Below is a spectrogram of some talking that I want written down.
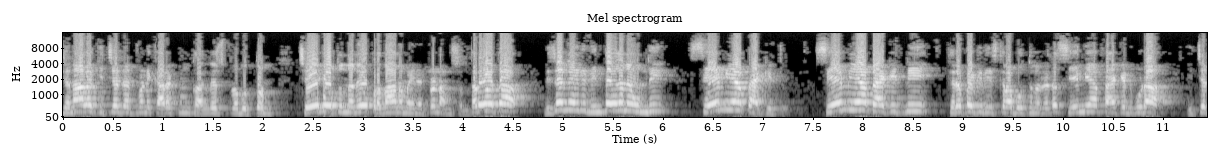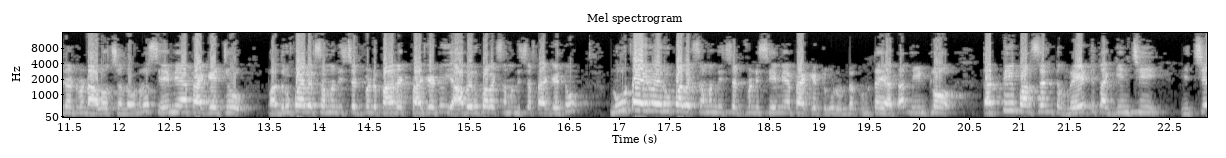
జనాలకు ఇచ్చేటటువంటి కార్యక్రమం కాంగ్రెస్ ప్రభుత్వం చేయబోతుందనే ప్రధానమైనటువంటి అంశం. తర్వాత నిజంగా ఇది వింతగానే ఉంది. సేమియా ప్యాకెట్. సేమియా ప్యాకెట్ని తెరపైకి తీసుకురాబోతున్నారట. సేమియా ప్యాకెట్ కూడా ఇచ్చేటటువంటి ఆలోచనలో ఉన్నారు. సేమియా ప్యాకెట్ పది రూపాయలకు సంబంధించినటువంటి ప్యాకెట్ ప్యాకెట్ యాభై రూపాయలకు సంబంధించిన ప్యాకెట్ నూట ఇరవై రూపాయలకు సంబంధించినటువంటి సేమియా ప్యాకెట్లు కూడా ఉంటాయట. దీంట్లో థర్టీ పర్సెంట్ రేటు తగ్గించి ఇచ్చే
